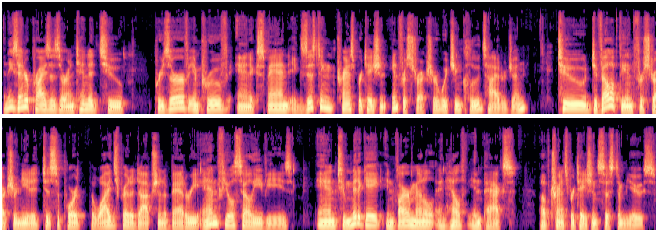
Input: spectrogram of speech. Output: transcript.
And these enterprises are intended to preserve, improve, and expand existing transportation infrastructure, which includes hydrogen, to develop the infrastructure needed to support the widespread adoption of battery and fuel cell EVs, and to mitigate environmental and health impacts of transportation system use.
